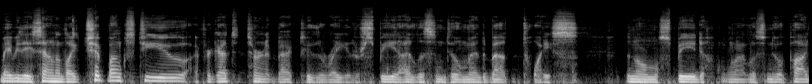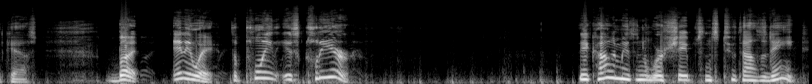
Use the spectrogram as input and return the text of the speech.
maybe they sounded like chipmunks to you. I forgot to turn it back to the regular speed. I listened to them at about twice the normal speed when I listen to a podcast. But anyway, the point is clear. The economy is in the worst shape since 2008,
